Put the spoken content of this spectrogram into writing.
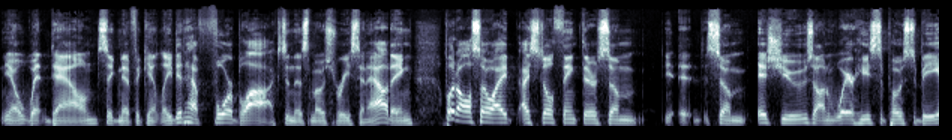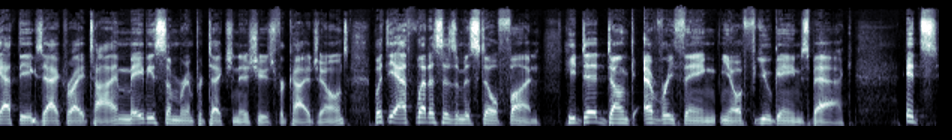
you know went down significantly. Did have four blocks in this most recent outing, but also I I still think there's some eh, eh, some issues on where he's supposed to be at the exact right time. Maybe some rim protection issues for Kai Jones, but the athleticism is still fun. He did dunk everything, you know, a few games back it's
